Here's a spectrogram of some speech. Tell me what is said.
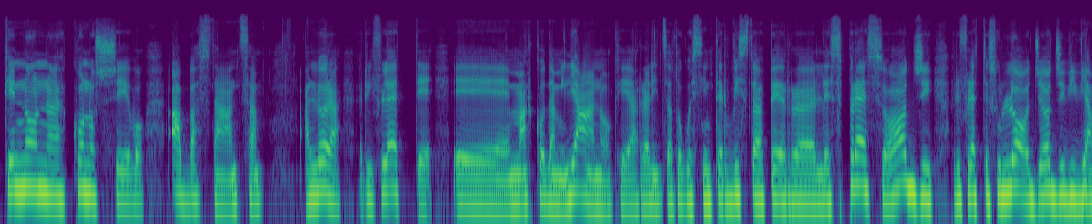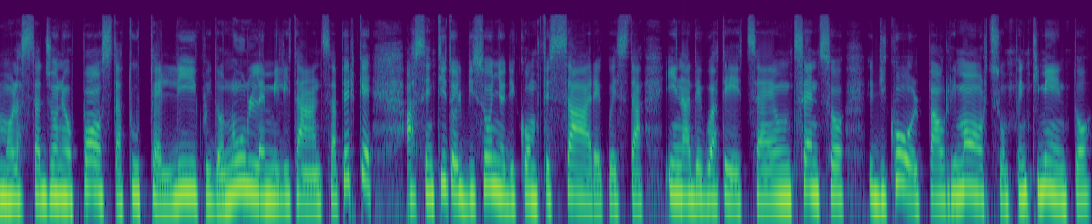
che non conoscevo abbastanza. allora riflette eh, Marco Damiliano che ha realizzato questa intervista per l'Espresso, oggi riflette sull'oggi, oggi viviamo la stagione opposta, tutto è liquido, nulla è militanza, perché ha sentito il bisogno di confessare questa inadeguatezza, è un senso di colpa, un rimorso, un pentimento?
